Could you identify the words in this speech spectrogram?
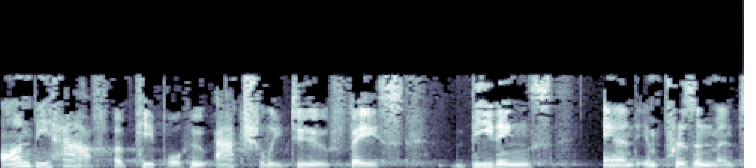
on behalf of people who actually do face beatings and imprisonment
